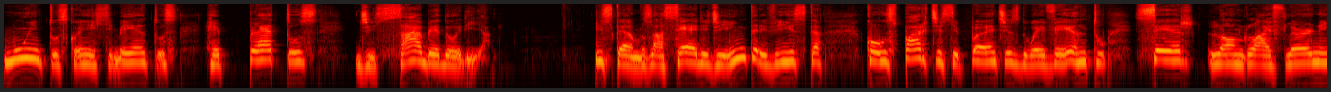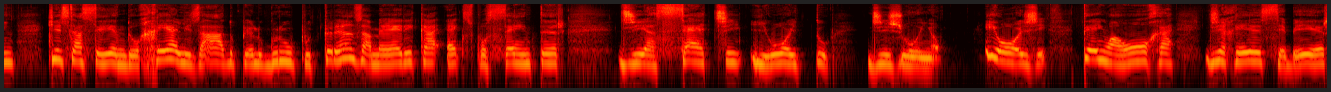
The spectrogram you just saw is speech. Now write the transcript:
muitos conhecimentos repletos de sabedoria. Estamos na série de entrevista com os participantes do evento Ser Long Life Learning, que está sendo realizado pelo grupo Transamérica Expo Center, dia 7 e 8 de junho. E hoje tenho a honra de receber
